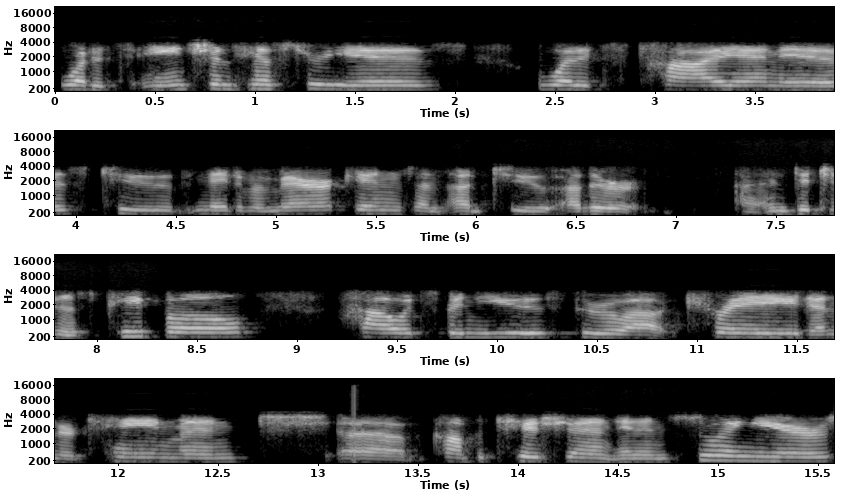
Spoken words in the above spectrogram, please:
what its ancient history is, what its tie-in is to Native Americans and to other uh, indigenous people, how it's been used throughout trade, entertainment, uh, competition in ensuing years.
